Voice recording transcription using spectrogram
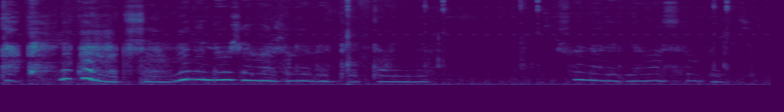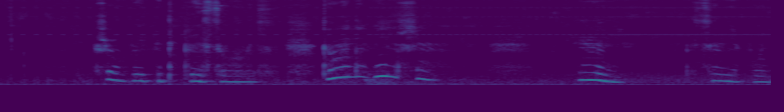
Так, ну коротше, у мене дуже важливе питання. Що треба для вас робити? Щоб ви підписувались. То мене більше. Ну, самі поняли.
